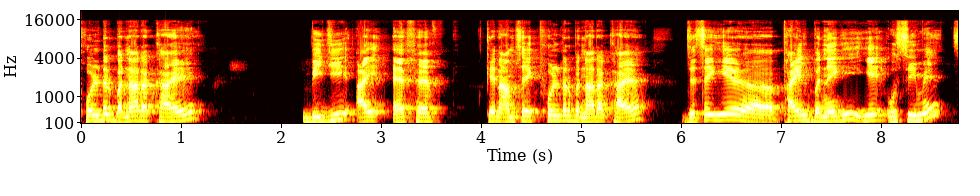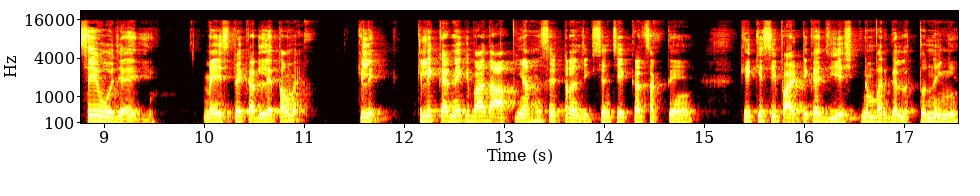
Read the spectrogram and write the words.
फोल्डर बना रखा है B G I F F के नाम से एक फोल्डर बना रखा है जैसे ये फ़ाइल बनेगी, ये उसी में सेव हो जाएगी। मैं इस पर कर लेता हूँ, क्लिक। क्लिक करने के बाद आप यहाँ से ट्रांजेक्शन चेक कर सकते हैं कि किसी पार्टी का जीएसटी नंबर गलत तो नहीं है।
